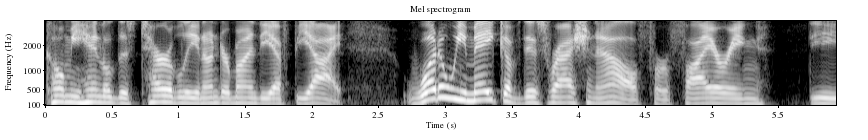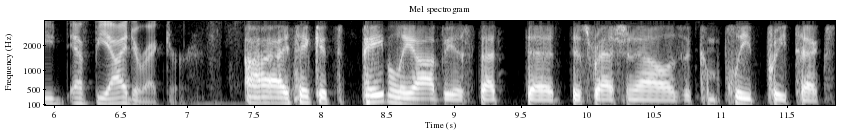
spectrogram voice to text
Comey handled this terribly and undermined the FBI. What do we make of this rationale for firing the FBI director? I think it's patently obvious that, that this rationale is a complete pretext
